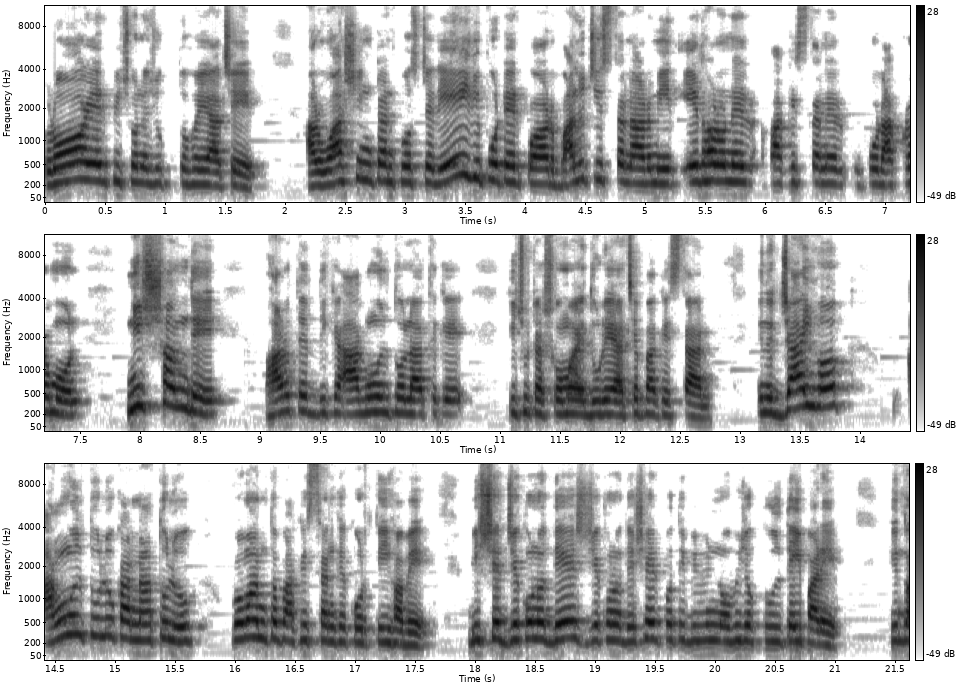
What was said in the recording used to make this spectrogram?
র এর পিছনে যুক্ত হয়ে আছে। আর ওয়াশিংটন পোস্টের এই রিপোর্টের পর বালুচিস্তান আর্মির এ ধরনের পাকিস্তানের উপর আক্রমণ নিঃসন্দেহে ভারতের দিকে আঙুল তোলা থেকে কিছুটা সময় দূরে আছে পাকিস্তান। কিন্তু যাই হোক, আঙুল তুলুক আর না তুলুক, প্রমাণ তো পাকিস্তানকে করতেই হবে। বিশ্বের যে কোনো দেশ যে কোনো দেশের প্রতি বিভিন্ন অভিযোগ তুলতেই পারে। কিন্তু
